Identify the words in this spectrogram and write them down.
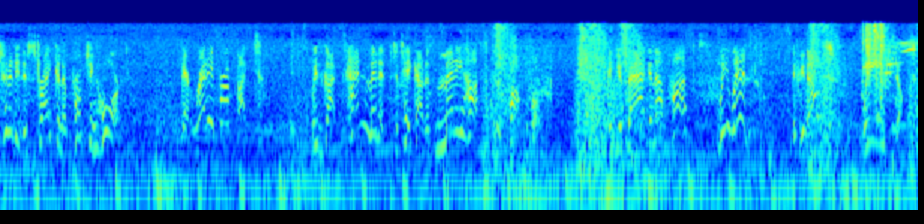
Opportunity to strike an approaching horde. Get ready for a fight. We've got 10 minutes to take out as many husks as possible. If you bag enough husks, we win. If you don't, we don't.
